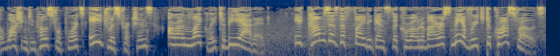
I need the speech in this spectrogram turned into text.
The Washington Post reports age restrictions are unlikely to be added. It comes as the fight against the coronavirus may have reached a crossroads.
